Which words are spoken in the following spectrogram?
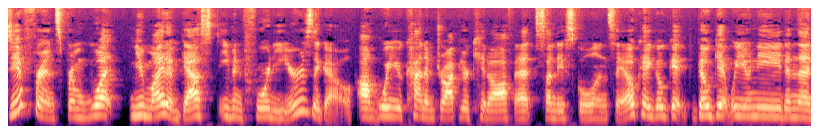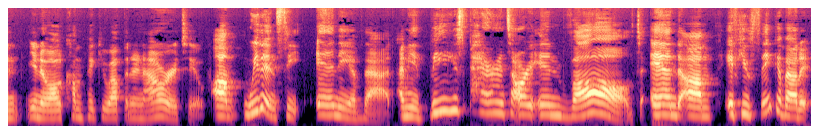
difference from what you might have guessed even 40 years ago, um, where you kind of drop your kid off at Sunday school and say, okay, go get, go get what you need. And then, you know, I'll come pick you up in an hour or two. Um, we didn't see any of that. I mean, these parents are involved. And um, if you think about it,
